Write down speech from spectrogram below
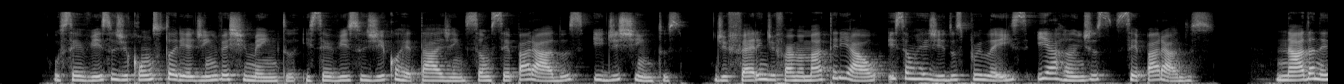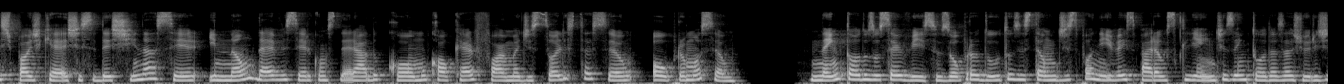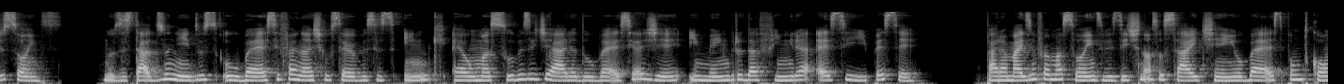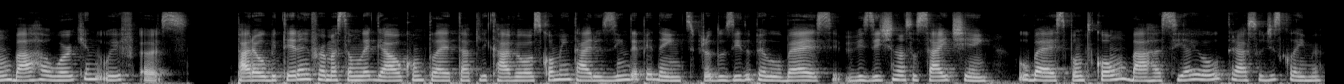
Os serviços de consultoria de investimento e serviços de corretagem são separados e distintos, diferem de forma material e são regidos por leis e arranjos separados. Nada neste podcast se destina a ser e não deve ser considerado como qualquer forma de solicitação ou promoção. Nem todos os serviços ou produtos estão disponíveis para os clientes em todas as jurisdições. Nos Estados Unidos, o UBS Financial Services Inc. é uma subsidiária do UBS AG e membro da FINRA SIPC. Para mais informações, visite nosso site em ubs.com/workingwithus. Para obter a informação legal completa aplicável aos comentários independentes produzido pelo UBS, visite nosso site em ubs.com/cio-disclaimer.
